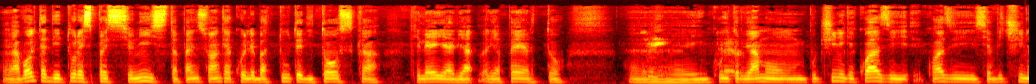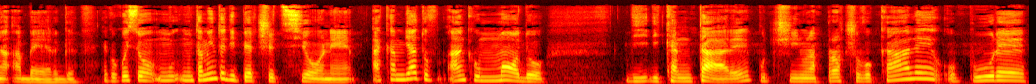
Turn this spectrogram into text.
eh, a volte addirittura espressionista, penso anche a quelle battute di Tosca che lei ha riaperto eh, in cui certo. troviamo un Puccini che quasi, quasi, si avvicina a Berg. Ecco, questo mutamento di percezione ha cambiato anche un modo di, di cantare Puccini, un approccio vocale, oppure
